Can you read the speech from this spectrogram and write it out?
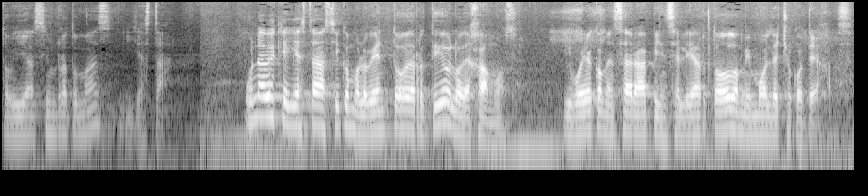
todavía así un rato más y ya está. Una vez que ya está así como lo ven todo derretido, lo dejamos. Y voy a comenzar a pincelear todo mi molde de chocotejas.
